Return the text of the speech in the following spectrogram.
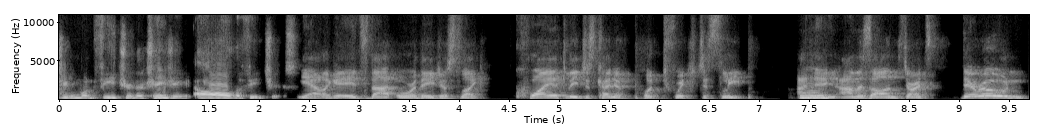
changing one feature; they're changing all the features. Yeah, like it's that, or they just like quietly just kind of put Twitch to sleep, and Mhm. then Amazon starts their own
